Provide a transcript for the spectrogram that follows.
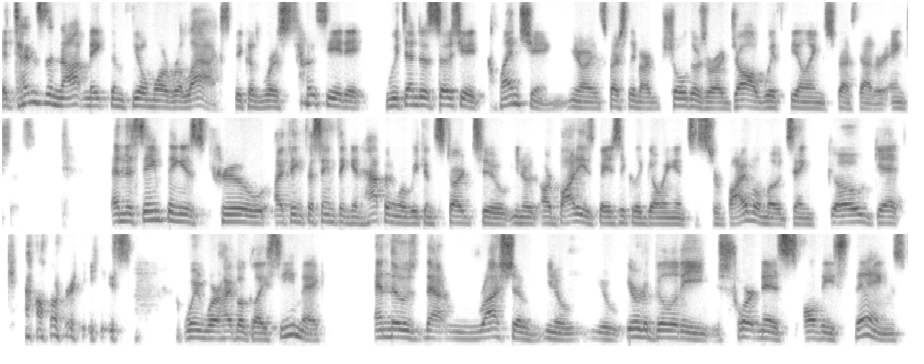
it tends to not make them feel more relaxed because we're associating, we tend to associate clenching, you know, especially of our shoulders or our jaw with feeling stressed out or anxious. And the same thing is true i think the same thing can happen where we can start to you know our body is basically going into survival mode saying go get calories when we're hypoglycemic. And those that rush of you know, you irritability shortness all these things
